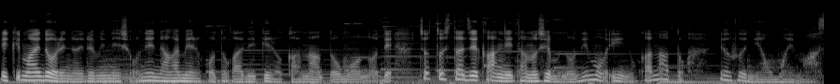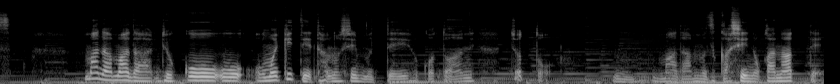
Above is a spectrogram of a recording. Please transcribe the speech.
駅前通りのイルミネーションをね眺めることができるかなと思うのでちょっとした時間に楽しむのにもいいのかなというふうに思います。まだまだ旅行を思い切って楽しむっていうことはねちょっと、うん、まだ難しいのかなって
